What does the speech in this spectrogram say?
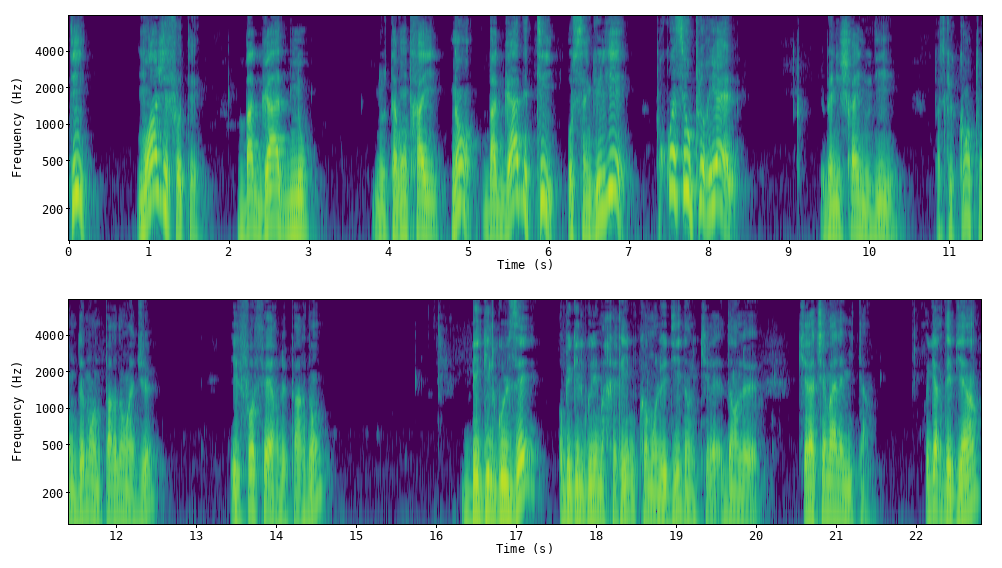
ti, moi j'ai fauté, Bagad nous, nous t'avons trahi. Non, Bagad ti, au singulier. Pourquoi c'est au pluriel? Ben Ishraï nous dit, parce que quand on demande pardon à Dieu, il faut faire le pardon Begilgulze ou Begilgulim comme on le dit dans le Kirat Alamita. Regardez bien,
